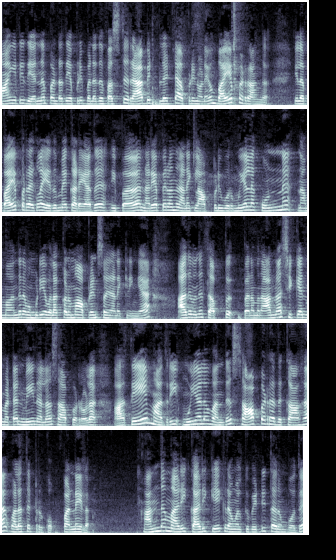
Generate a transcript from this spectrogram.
வாங்கிட்டு இது என்ன பண்ணுறது எப்படி பண்ணுறது ஃபஸ்ட்டு ரேபிட் பிளட் அப்படின்னு பயப்படுறாங்க. இதில் பயப்படுறதுக்குலாம் எதுவுமே கிடையாது. இப்போ நிறைய பேர் வந்து நினைக்கலாம் அப்படி ஒரு முயலை கொன்று நம்ம வந்து நம்ம முடிய வளர்க்கணுமா அப்படின்னு சொல்லி நினைக்கிறீங்க. அது வந்து தப்பு. இப்போ நம்ம நார்மலாக சிக்கன் மட்டன் மீன் எல்லாம் சாப்பிட்றோம்ல அதே மாதிரி முயலை வந்து சாப்பிட்றதுக்காக வளர்த்துட்ருக்கோம் பண்ணையில். அந்த மாதிரி கறி கேட்குறவங்களுக்கு வெட்டி தரும்போது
